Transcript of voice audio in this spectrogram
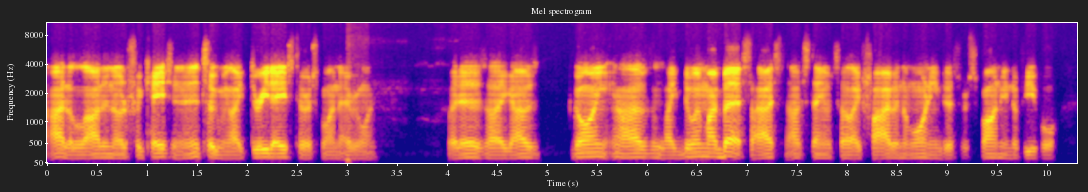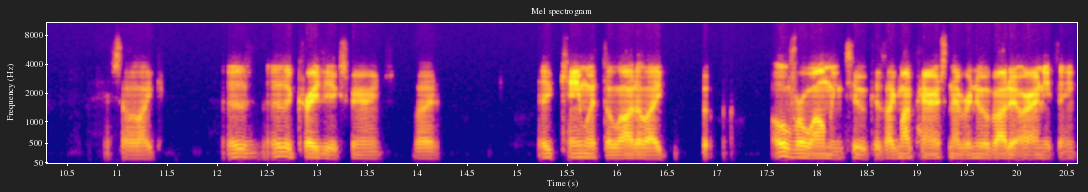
I had a lot of notification, and it took me like three days to respond to everyone. But it was like I was going, I was like doing my best. I, I was staying until like five in the morning, just responding to people. And so like it was, it was a crazy experience, but it came with a lot of like overwhelming too, because like my parents never knew about it or anything.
